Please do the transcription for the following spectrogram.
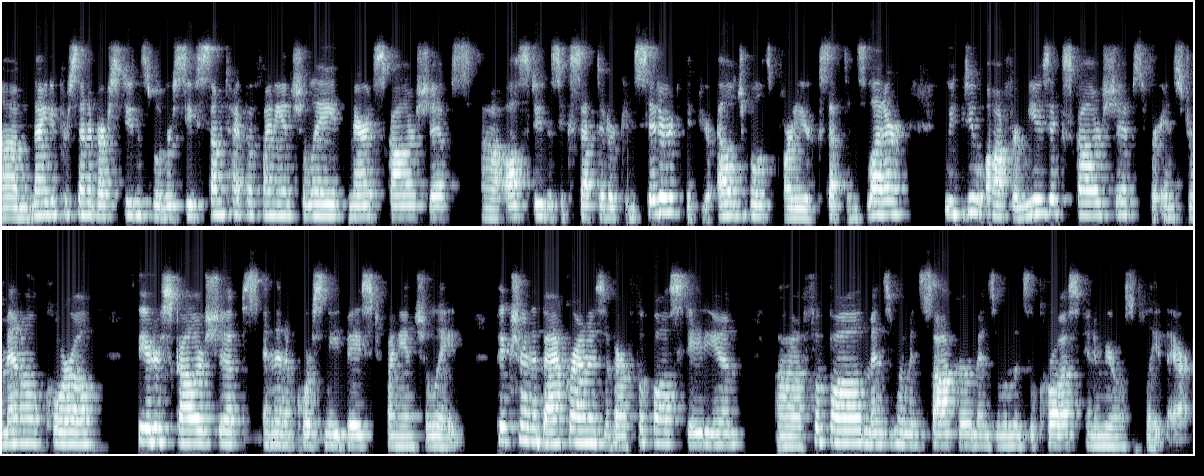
90% um, of our students will receive some type of financial aid, merit scholarships. Uh, all students accepted or considered. If you're eligible, it's part of your acceptance letter. We do offer music scholarships for instrumental, choral, theater scholarships, and then of course need-based financial aid. Picture in the background is of our football stadium, uh, football, men's and women's soccer, men's and women's lacrosse, and murals play there.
